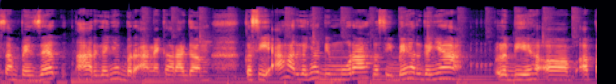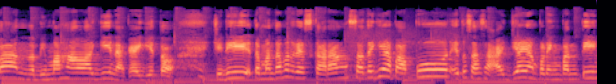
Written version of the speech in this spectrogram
sampai Z harganya beraneka ragam. Ke si A harganya lebih murah. Ke si B harganya lebih uh, apa lebih mahal lagi. Nah kayak gitu. Jadi teman-teman dari sekarang strategi apa pun itu sah-sah aja. Yang paling penting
